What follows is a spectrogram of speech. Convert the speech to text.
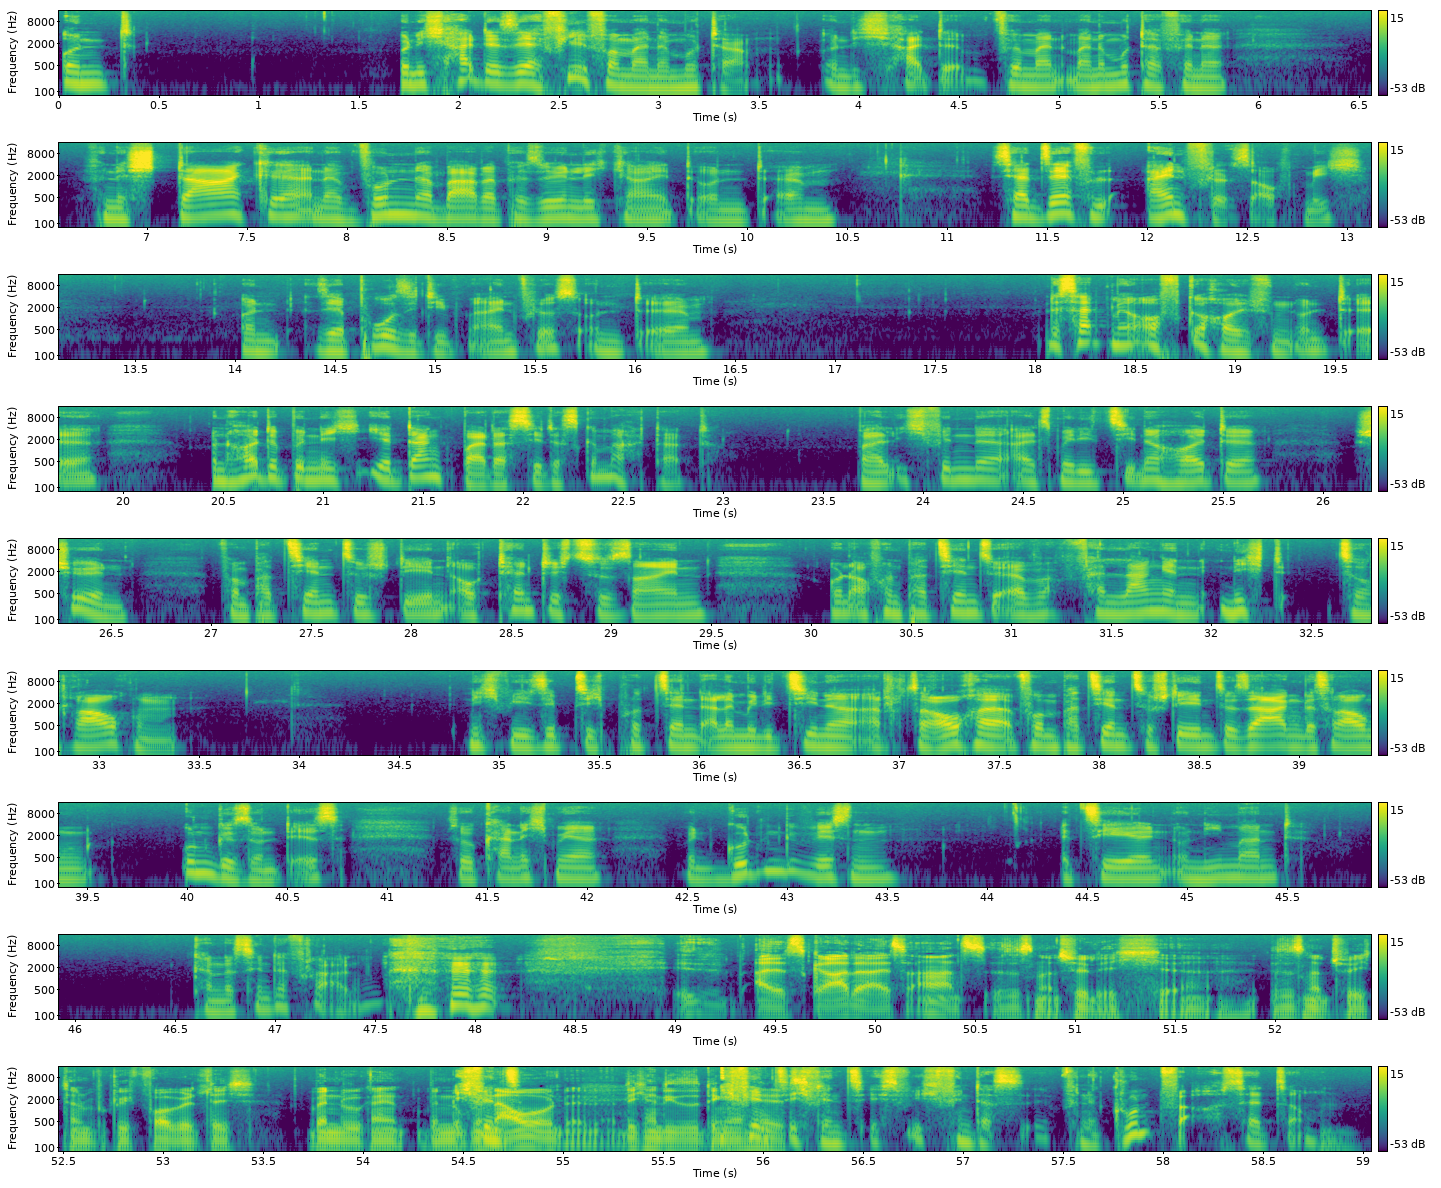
Und, und ich halte sehr viel von meiner Mutter. Und ich halte für meine, meine Mutter für eine für eine starke, eine wunderbare Persönlichkeit und ähm, sie hat sehr viel Einfluss auf mich und sehr positiven Einfluss und ähm, das hat mir oft geholfen und, äh, und heute bin ich ihr dankbar, dass sie das gemacht hat, weil ich finde als Mediziner heute schön, vom Patienten zu stehen, authentisch zu sein und auch von Patienten zu verlangen, nicht zu rauchen nicht wie 70 Prozent aller Mediziner als Raucher vom Patienten zu stehen, zu sagen, dass Rauchen ungesund ist. So kann ich mir mit gutem Gewissen erzählen und niemand kann das hinterfragen. als gerade als Arzt ist es natürlich, äh, ist es natürlich dann wirklich vorbildlich, wenn du, wenn du genau dich an diese Dinge ich hältst. Ich finde ich, ich find das für eine Grundvoraussetzung. Mhm.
